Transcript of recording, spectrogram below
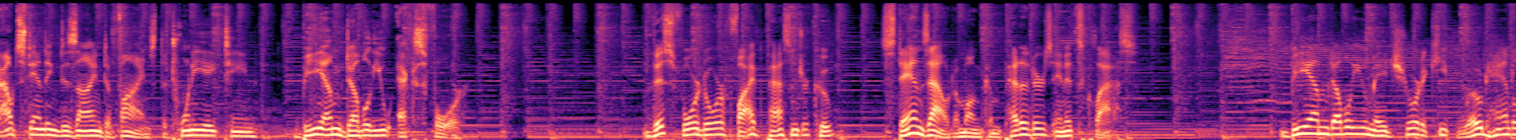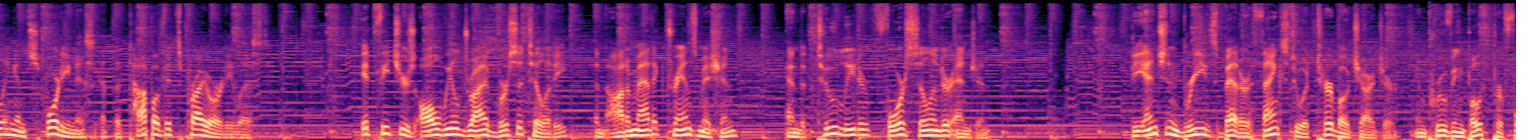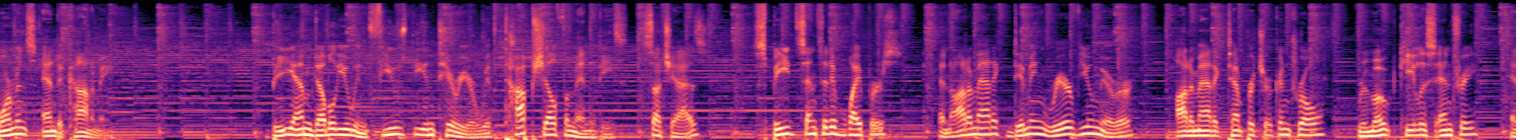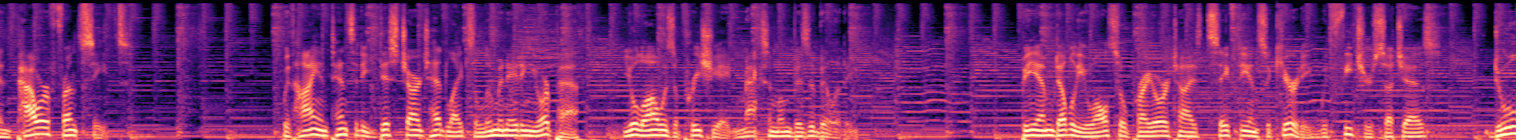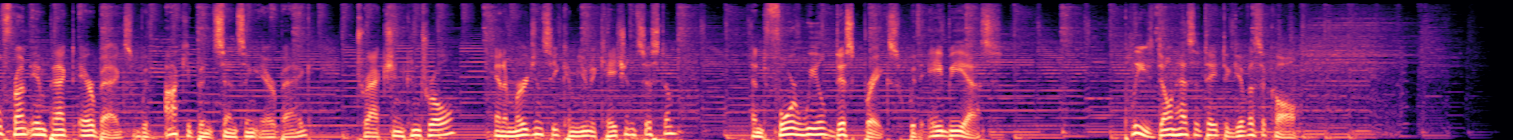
Outstanding design defines the 2018 BMW X4. This four-door, five-passenger coupe stands out among competitors in its class. BMW made sure to keep road handling and sportiness at the top of its priority list. It features all-wheel drive versatility, an automatic transmission, and a 2-liter four-cylinder engine. The engine breathes better thanks to a turbocharger, improving both performance and economy. BMW infused the interior with top-shelf amenities such as speed-sensitive wipers, an automatic dimming rear-view mirror, automatic temperature control, remote keyless entry, and power front seats. With high-intensity discharge headlights illuminating your path, you'll always appreciate maximum visibility. BMW also prioritized safety and security with features such as dual front impact airbags with occupant sensing airbag, traction control, an emergency communication system, and four-wheel disc brakes with ABS. Please don't hesitate to give us a call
